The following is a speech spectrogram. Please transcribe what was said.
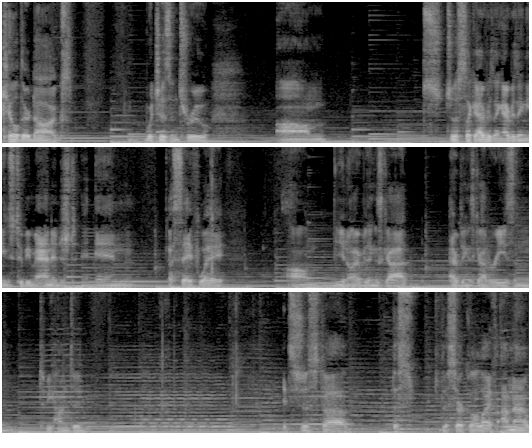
kill their dogs, which isn't true. Um, just like everything, everything needs to be managed in a safe way. Um, you know, everything's got everything's got a reason to be hunted. It's just uh, this the circle of life. I'm not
